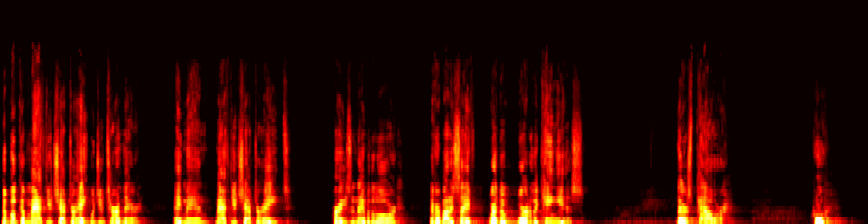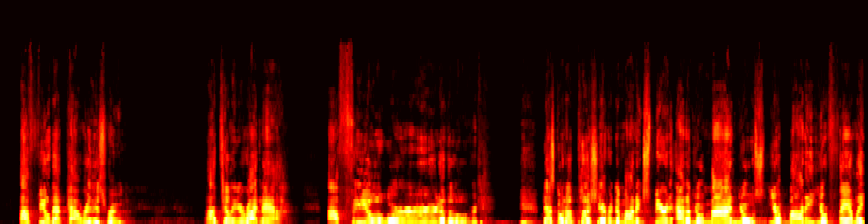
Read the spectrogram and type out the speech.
The book of Matthew, chapter 8, would you turn there? Amen. Matthew, chapter 8. Praise the name of the Lord. Everybody say, where the word of the king is, there's power. Whew. I feel that power in this room. I'm telling you right now, I feel the word of the Lord that's going to push every demonic spirit out of your mind, your, your body, your family.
